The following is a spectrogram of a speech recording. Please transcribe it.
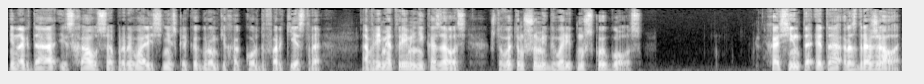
Иногда из хаоса прорывались несколько громких аккордов оркестра, а время от времени казалось, что в этом шуме говорит мужской голос. Хасинта это раздражало.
